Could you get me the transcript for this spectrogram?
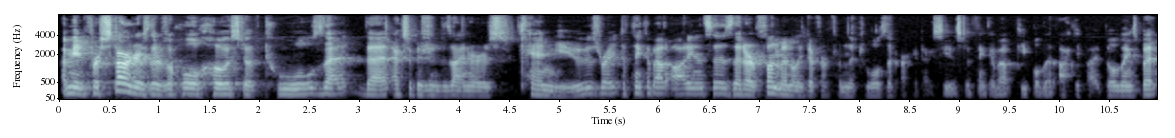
I mean, for starters, there's a whole host of tools that that exhibition designers can use, right, to think about audiences that are fundamentally different from the tools that architects use to think about people that occupy buildings. But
